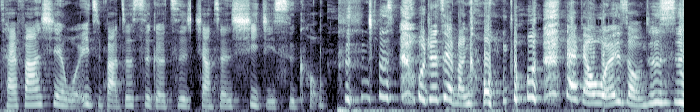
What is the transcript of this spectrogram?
才发现我一直把这四个字想成细极思恐，就是我觉得这也蛮恐怖，代表我一种就是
